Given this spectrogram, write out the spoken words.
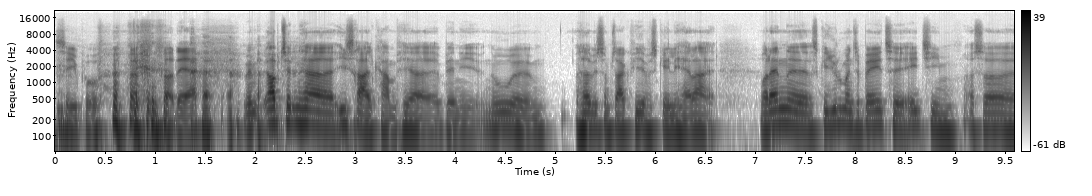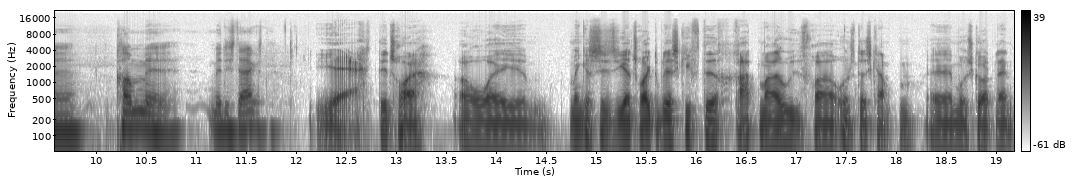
se på, når det er. Men op til den her Israel-kamp her, Benny, nu øh, havde vi som sagt fire forskellige halvleje. Hvordan øh, skal Julemand tilbage til A-team, og så øh, komme med, med de stærkeste? Ja, det tror jeg. Og øh, man kan sige, jeg tror ikke, der bliver skiftet ret meget ud fra onsdagskampen øh, mod Skotland.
